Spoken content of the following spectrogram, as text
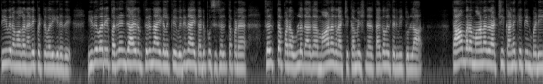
தீவிரமாக நடைபெற்று வருகிறது. இதுவரை பதினைஞ்சாயிரம் திருநாய்களுக்கு வெறிநாய் தடுப்பூசி செலுத்தப்பட செலுத்தப்பட உள்ளதாக மாநகராட்சி கமிஷனர் தகவல் தெரிவித்துள்ளார். தாம்பரம் மாநகராட்சி கணக்கீட்டின்படி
